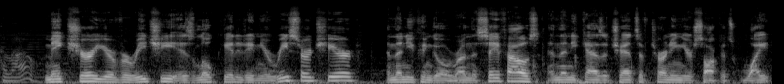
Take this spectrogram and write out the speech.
Hello. make sure your Vorici is located in your research here, and then you can go run the safe house, and then he has a chance of turning your sockets white,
